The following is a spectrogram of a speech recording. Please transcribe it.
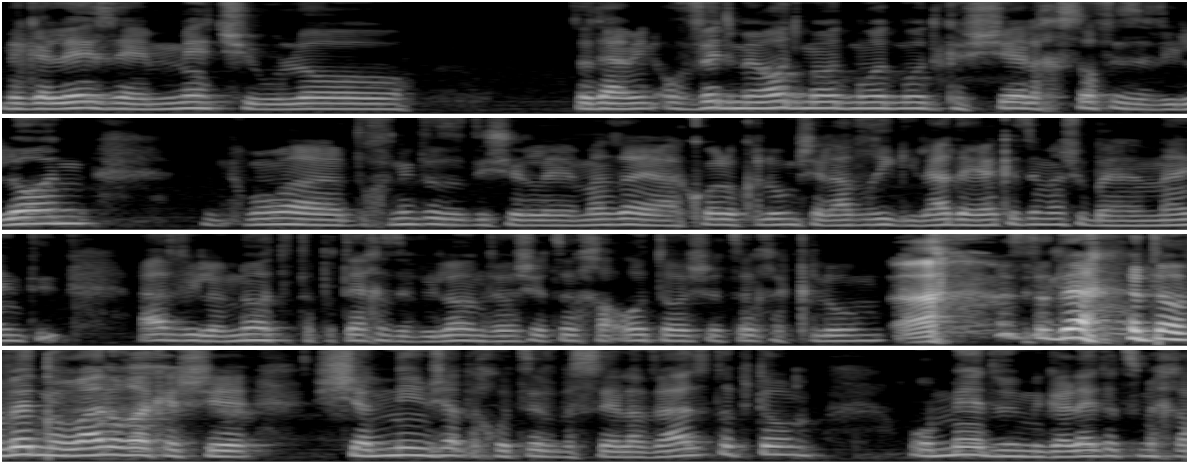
מגלה איזה אמת שהוא לא... אתה יודע, מין עובד מאוד מאוד מאוד מאוד קשה לחשוף איזה וילון כמו התוכנית הזאת של אה, מה זה היה הכל או כלום של אברי גלעד היה כזה משהו בניינטי היה וילונות אתה פותח איזה וילון ואו שיוצא לך אוטו או שיוצא לך כלום. אז אתה יודע, אתה עובד נורא נורא קשה, שנים שאתה חוצב בסלע, ואז אתה פתאום עומד ומגלה את עצמך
